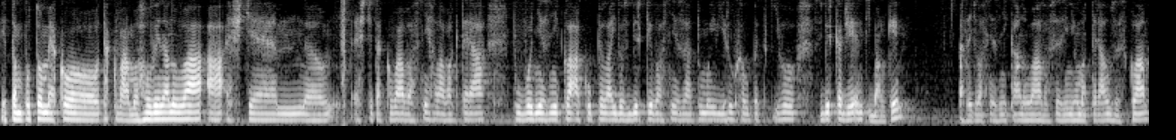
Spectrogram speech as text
Je tam potom jako taková mlhovina nová a ještě, mm, ještě taková vlastně hlava, která původně vznikla a koupila ji do sbírky vlastně za tu moji výhru chalupeckého sbírka JNT banky. A teď vlastně vzniká nová zase z jiného materiálu ze skla.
